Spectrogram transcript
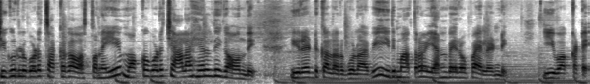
చిగుర్లు కూడా చక్కగా వస్తున్నాయి మొక్క కూడా చాలా హెల్దీగా ఉంది. ఈ రెడ్ కలర్ గులాబీ ఇది మాత్రం ఎనభై రూపాయలండి. ఈ ఒక్కటే.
